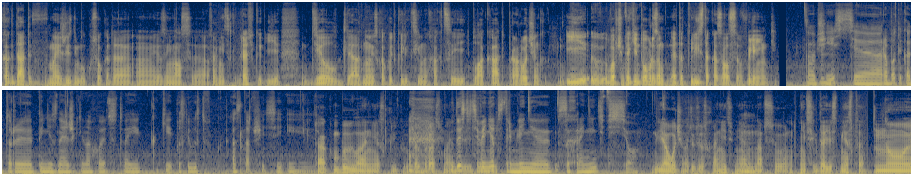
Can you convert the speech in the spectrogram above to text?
когда-то в моей жизни был кусок, когда э, я занимался оформительской графикой и делал для одной из какой-то коллективных акций плакат про Рочинг. И, э, в общем, каким-то образом этот лист оказался в Ленинке. А вообще mm-hmm. есть э, работы, которые ты не знаешь, где находятся твои какие после выставки оставшиеся. И... Так было несколько как раз. То есть у тебя нет стремления сохранить все? Я очень хочу все сохранить, у меня mm-hmm. на все не всегда есть место, но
